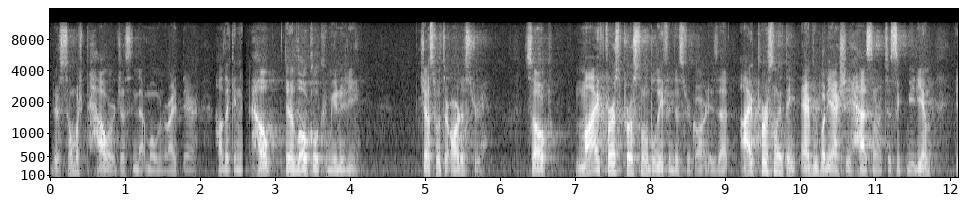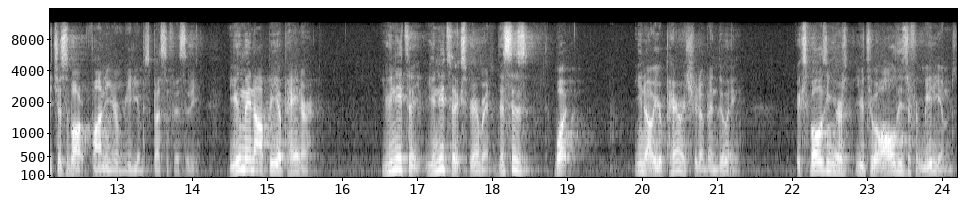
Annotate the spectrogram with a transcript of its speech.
there's so much power just in that moment right there, how they can help their local community just with their artistry. So my first personal belief in this regard is that I personally think everybody actually has an artistic medium. It's just about finding your medium specificity. You may not be a painter, you need to you need to experiment. This is what you know your parents should have been doing, exposing your, you to all these different mediums,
